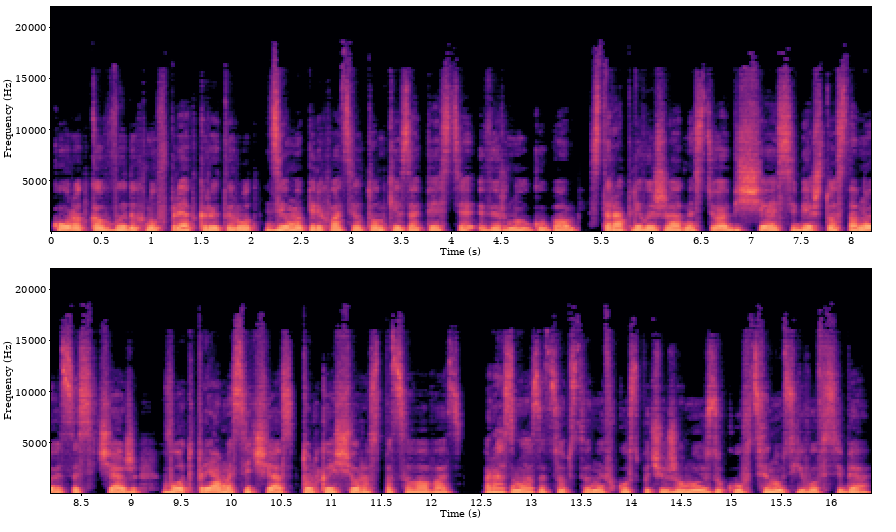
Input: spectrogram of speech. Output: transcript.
Коротко выдохнув приоткрытый рот, Дима перехватил тонкие запястья, вернул губам, с торопливой жадностью, обещая себе, что остановится сейчас же, вот прямо сейчас, только еще раз поцеловать, размазать собственный вкус по чужому языку, втянуть его в себя.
